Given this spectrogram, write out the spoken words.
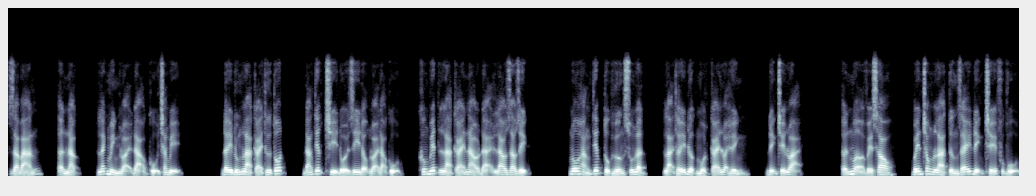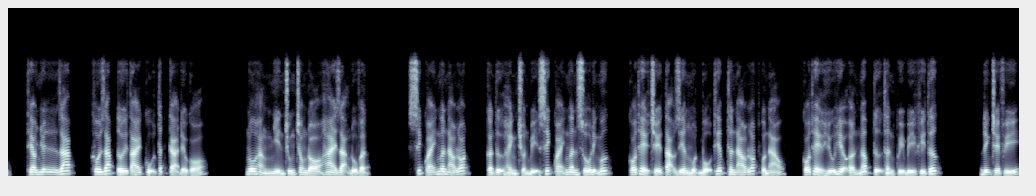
Giá bán, ẩn nặc lách mình loại đạo cụ trang bị. Đây đúng là cái thứ tốt, đáng tiếc chỉ đổi di động loại đạo cụ, không biết là cái nào đại lao giao dịch. Nô hàng tiếp tục hướng xuống lật, lại thấy được một cái loại hình, định chế loại. Ấn mở về sau, bên trong là từng dãy định chế phục vụ, theo những giáp, khôi giáp tới tái cụ tất cả đều có. Nô hàng nhìn chúng trong đó hai dạng đồ vật. Xích quái ngân áo lót, cần tự hành chuẩn bị xích quái ngân số định mức, có thể chế tạo riêng một bộ thiếp thân áo lót quần áo, có thể hữu hiệu ẩn nấp tự thân quỷ bí khí tức. Định chế phí,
